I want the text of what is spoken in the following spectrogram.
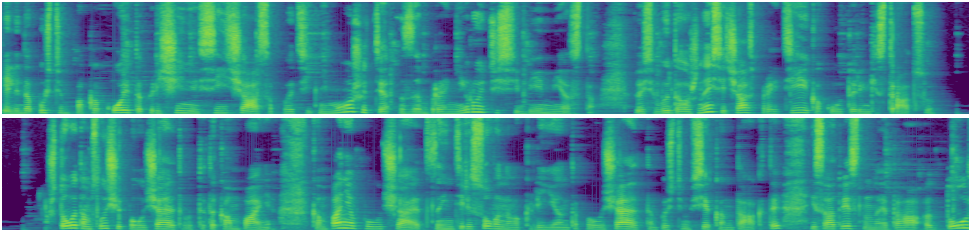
или, допустим, допустим, по какой-то причине сейчас оплатить не можете, забронируйте себе место. То есть вы должны сейчас пройти какую-то регистрацию. Что в этом случае получает вот эта компания? Компания получает заинтересованного клиента, получает, допустим, все контакты, и, соответственно, это, то,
